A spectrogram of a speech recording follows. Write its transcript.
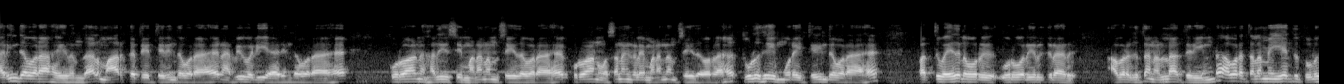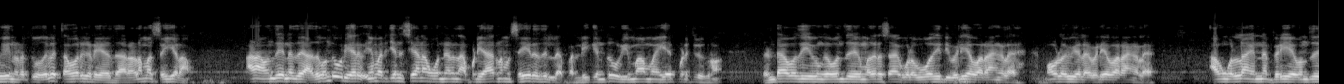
அறிந்தவராக இருந்தால் மார்க்கத்தை தெரிந்தவராக நபி வழியை அறிந்தவராக குர்ஆன் ஹதீஸை மனநம் செய்தவராக குர்ஆன் வசனங்களை மனநம் செய்தவராக தொழுகை முறை தெரிந்தவராக பத்து வயதில் ஒரு ஒருவர் இருக்கிறாரு. அவருக்கு தான் நல்லா தெரியும்னா அவரை தலைமை ஏற்று தொழுகை நடத்துவதில் தவறு கிடையாது. தாராளமாக செய்யலாம். ஆனால் வந்து என்னது அது வந்து ஒரு எமர்ஜென்சியான ஒன்று நேரம் அப்படி யாரும் நம்ம செய்கிறது இல்லை பள்ளிக்கென்று ஒரு இமாமை ஏற்படுத்தியிருக்கிறோம். ரெண்டாவது இவங்க வந்து மதரசாக்குள்ளே ஓதிட்டு வெளியே வராங்களே மௌலவிகளை வெளியே வராங்களே அவங்கெல்லாம் என்ன பெரிய வந்து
